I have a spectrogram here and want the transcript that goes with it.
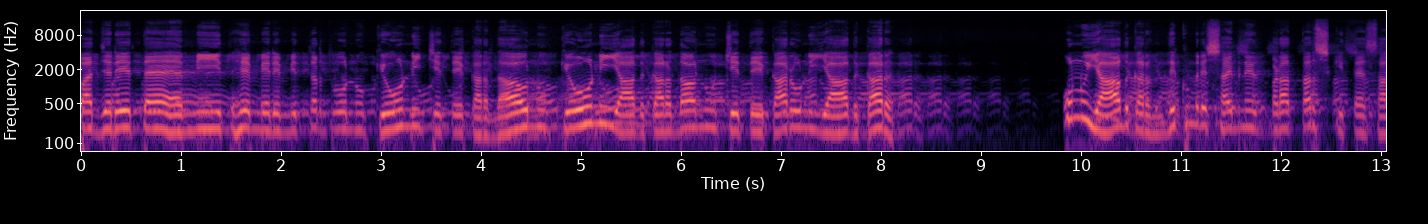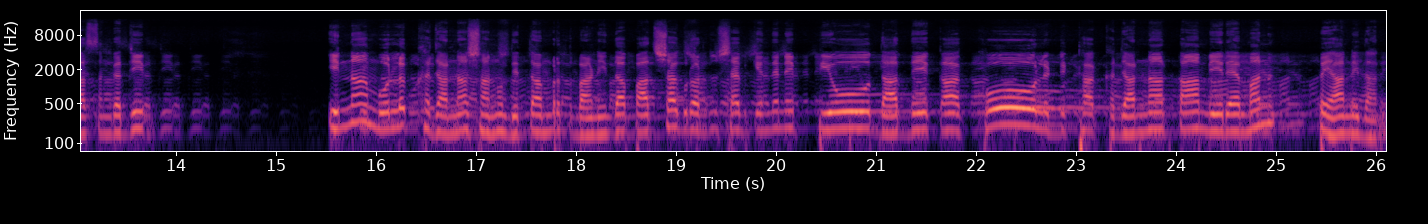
ਪਜਰੇ ਤੈ ਮੀਤ, ਹੈ ਮੇਰੇ ਮਿੱਤਰ, ਤੂੰ ਉਹਨੂੰ ਕਿਉਂ ਨਹੀਂ ਚੇਤੇ ਕਰਦਾ? ਉਹਨੂੰ ਕਿਉਂ ਨਹੀਂ ਯਾਦ ਕਰਦਾ? ਉਹਨੂੰ ਚੇਤੇ ਕਰ, ਉਹਨੂੰ ਯਾਦ ਕਰ। ਉਹਨੂੰ ਯਾਦ ਕਰਨ। ਦੇਖੋ ਮੇਰੇ ਸਾਹਿਬ ਨੇ ਬੜਾ ਤਰਸ ਕੀਤਾ ਸਾਧ ਸੰਗਤ ਜੀ। ਇੰਨਾ ਮੁੱਲਕ ਖਜ਼ਾਨਾ ਸਾਨੂੰ ਦਿੱਤਾ ਅੰਮ੍ਰਿਤ ਬਾਣੀ ਦਾ। ਪਾਤਸ਼ਾਹ ਗੁਰੂ ਅਰਜਨ ਸਾਹਿਬ ਕਹਿੰਦੇ ਨੇ, ਪਿਓ, ਦਾਦੇ, ਕਾ ਖੋਲ ਡਿੱਠਾ ਖਜ਼ਾਨਾ, ਤਾਂ ਮੇਰੇ ਮਨ ਭਿਆ ਨਿਦਾਨ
